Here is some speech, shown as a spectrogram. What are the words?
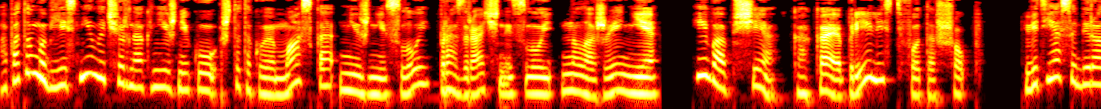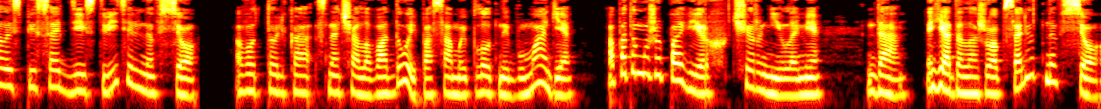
а потом объяснила чернокнижнику, что такое маска, нижний слой, прозрачный слой, наложение и вообще, какая прелесть фотошоп. Ведь я собиралась писать действительно все, а вот только сначала водой по самой плотной бумаге, а потом уже поверх чернилами. Да, я доложу абсолютно все,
